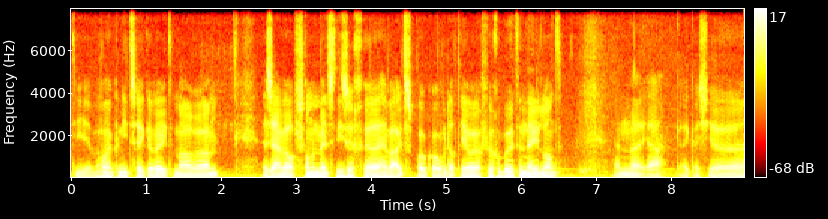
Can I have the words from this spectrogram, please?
die, waarvan ik het niet zeker weet. Maar ehm, er zijn wel verschillende mensen die zich eh, hebben uitgesproken over dat er heel erg veel gebeurt in Nederland. En eh, ja, kijk, als je eh,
